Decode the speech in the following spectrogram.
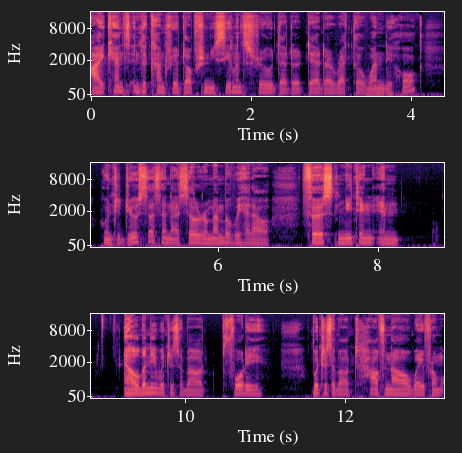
ICANZ Intercountry Adoption New Zealand through their, their director, Wendy Hawk, who introduced us. And I still remember we had our first meeting in Albany, which is about 40, which is about half an hour away from,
